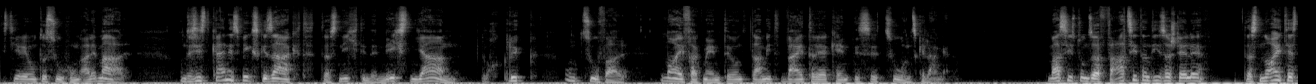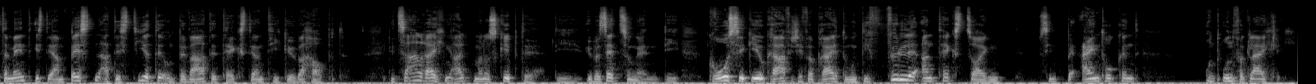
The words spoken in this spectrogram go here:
ist ihre Untersuchung allemal. Und es ist keineswegs gesagt, dass nicht in den nächsten Jahren durch Glück und Zufall neue Fragmente und damit weitere Erkenntnisse zu uns gelangen. Was ist unser Fazit an dieser Stelle? Das Neue Testament ist der am besten attestierte und bewahrte Text der Antike überhaupt. Die zahlreichen alten Manuskripte, die Übersetzungen, die große geografische Verbreitung und die Fülle an Textzeugen sind beeindruckend und unvergleichlich.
